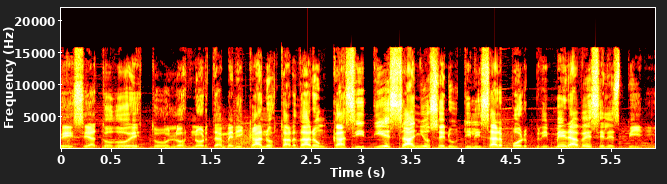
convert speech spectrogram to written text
Pese a todo esto, los norteamericanos tardaron casi 10 años en utilizar por primera vez el Spirit.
